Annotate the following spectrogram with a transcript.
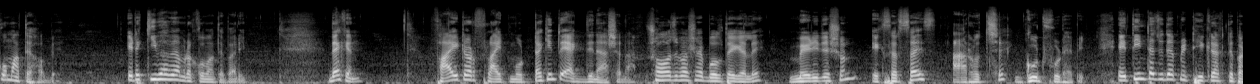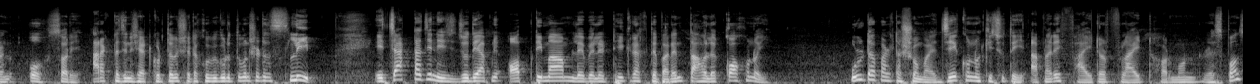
কমাতে হবে। এটা কীভাবে আমরা কমাতে পারি? দেখেন ফাইট অর ফ্লাইট মোডটা কিন্তু একদিনে আসে না। সহজ ভাষায় বলতে গেলে মেডিটেশন এক্সারসাইজ আর হচ্ছে গুড ফুড হ্যাবিট এই তিনটা যদি আপনি ঠিক রাখতে পারেন ও সরি আরেকটা জিনিস অ্যাড করতে হবে, সেটা খুবই গুরুত্বপূর্ণ, সেটা হচ্ছে স্লিপ এই চারটা জিনিস যদি আপনি অপটিমাম লেভেলে ঠিক রাখতে পারেন, তাহলে কখনোই উল্টাপাল্টা সময় যে কোনো কিছুতেই আপনার এই fight or flight hormone response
